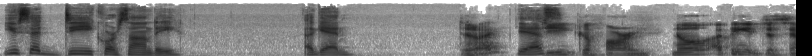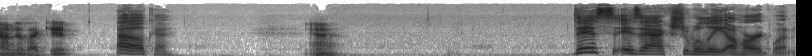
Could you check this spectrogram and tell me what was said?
You said D. Corsandi. Again. Did I? Yes. G Gafari. No, I think it just sounded like it. Oh, okay. Yeah. This is actually a hard one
